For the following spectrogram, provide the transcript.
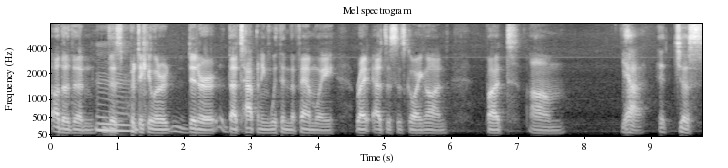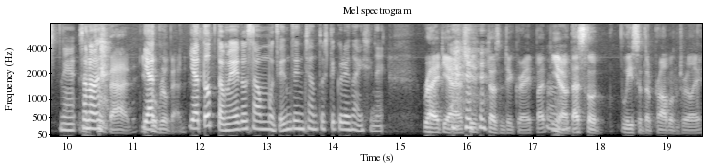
other than this particular dinner that's happening within the family right as this is going on. But um, yeah, it just Ne, you so no- feel bad. You Yeah. feel real bad. 雇ったメイドさんも全然ちゃんとしてくれないしね。 Right? Yeah, she doesn't do great, but you know, that's the least of their problems, really.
